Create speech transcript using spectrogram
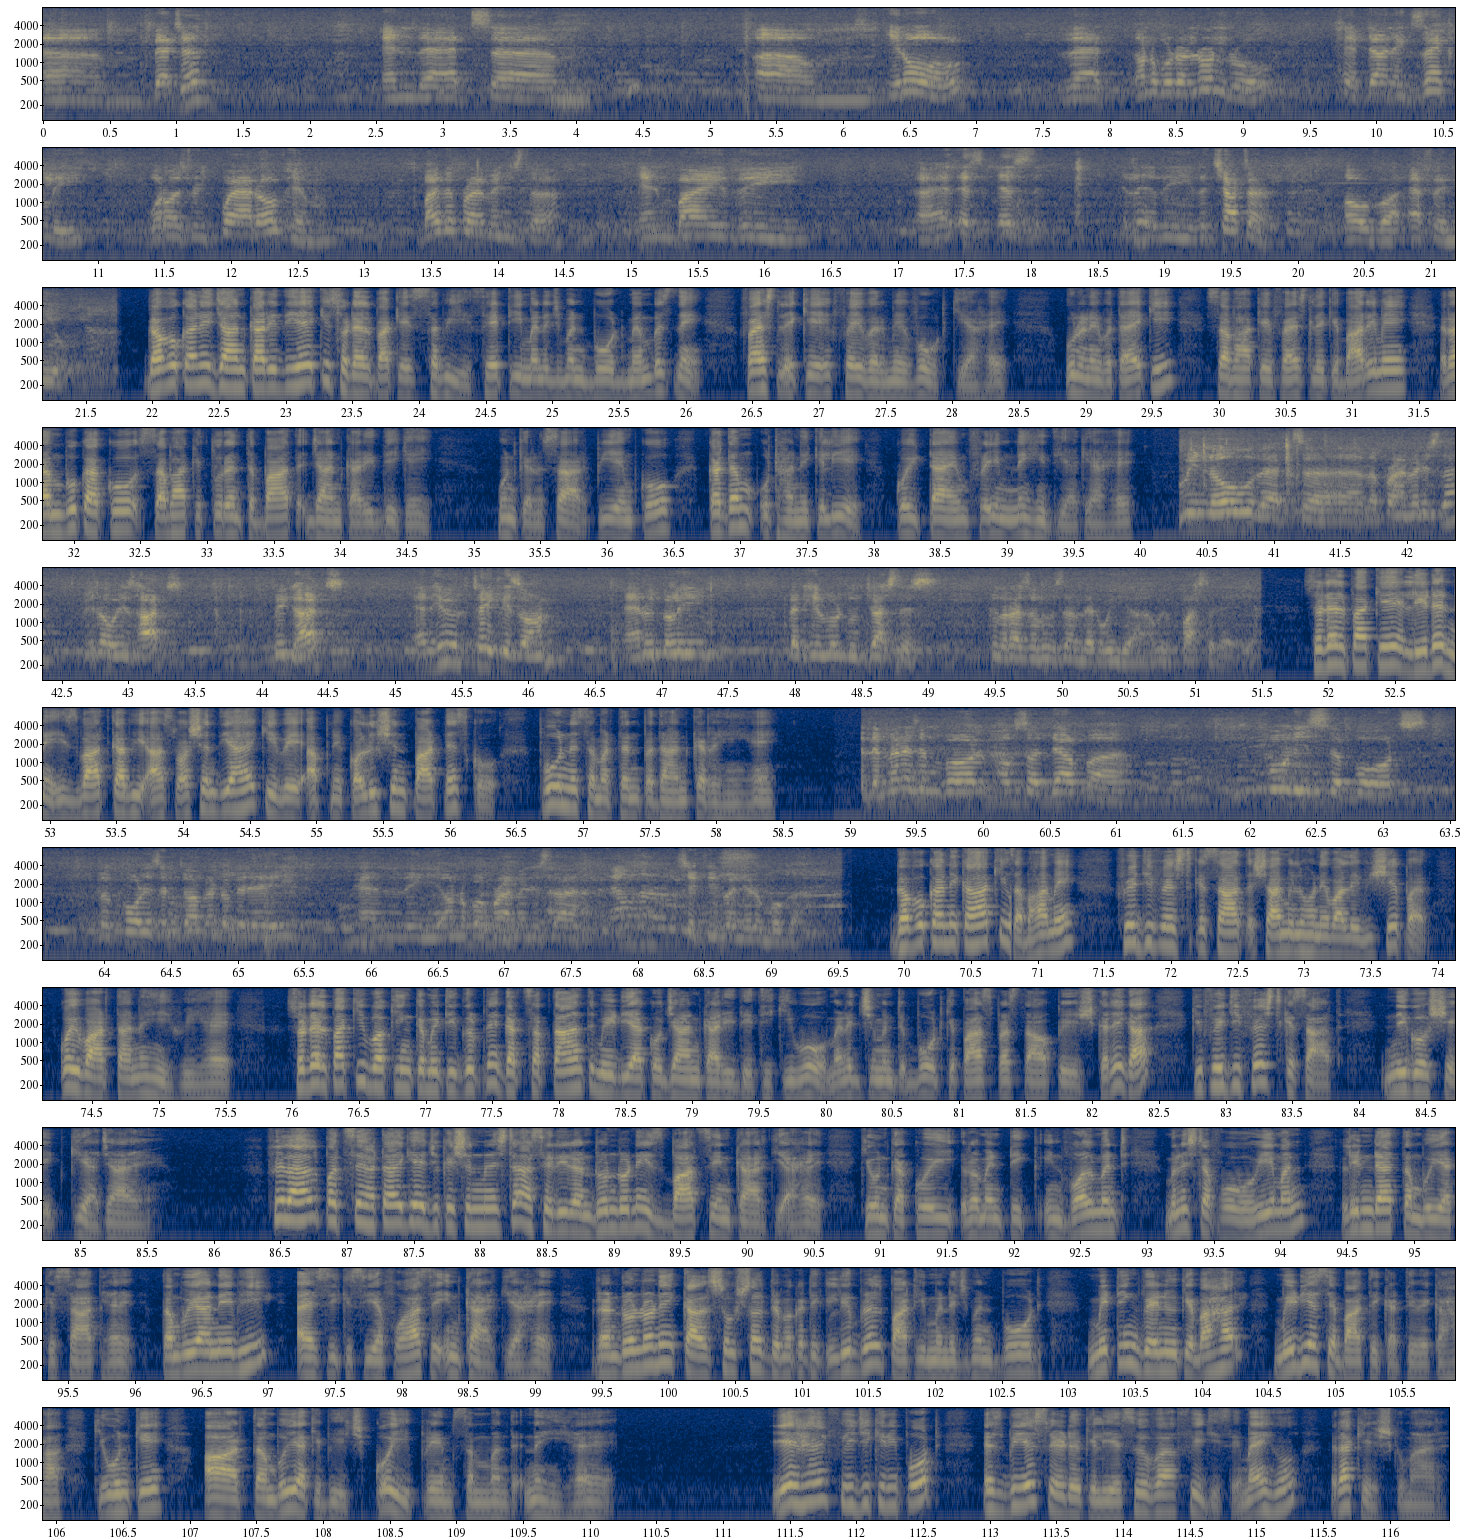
um, better, and that um, um, in all, that Honorable Rondro had done exactly what was required of him by the Prime Minister and by the uh, as, as the, the, the charter of uh, FNU. Gavoka ने जानकारी दी है कि सोडेल्पा के सभी सेटी management board members ने फैसले के फेवर में वोट किया है उन्होंने बताया कि सभा के फैसले के बारे में रंबुका को सभा के तुरंत बाद जानकारी दी गई। उनके अनुसार पीएम को कदम उठाने के लिए कोई टाइम फ्रेम नहीं दिया गया है। सोडलपा के लीडर ने इस बात का भी आश्वासन दिया है कि वे अपने कॉल्यूशन पार्टनर्स को पूर्ण समर्थन प्रदान कर रहे हैं। The management board of Sodelpa fully supports the coalition government of the day and the Honorable Prime Minister, Setiba Nirumbuka. गवोका ने कहा कि सभा में फिजी फेस्ट के साथ शामिल होने वाले विषय पर कोई वार्ता नहीं हुई है सोडेल्पा की वर्किंग कमेटी ग्रुप ने गत सप्तांत मीडिया को जानकारी दी थी कि वो मैनेजमेंट बोर्ड के पास प्रस्ताव पेश करेगा कि फिजी फेस्ट के साथ निगोशिएट किया जाए फ़िलहाल पद से हटाए गए एजुकेशन मिनिस्टर असेरी रनरोंडो ने इस बात से इनकार किया है कि उनका कोई romantic involvement minister for women Lynda Tabuya के साथ है। तंबुया ने भी ऐसी किसी अफवाह से इनकार किया है। रनरोंडो ने कल social democratic liberal party management board meeting venue के बाहर मीडिया से बातें करते हुए कहा कि उनके और तंबुया के बीच कोई प्रेम संबंध नहीं है। यह है फीजी की रिपोर्ट। एसबीएस रेडियो के लिए सुबह फीजी से मैं हूँ राकेश कुमार।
